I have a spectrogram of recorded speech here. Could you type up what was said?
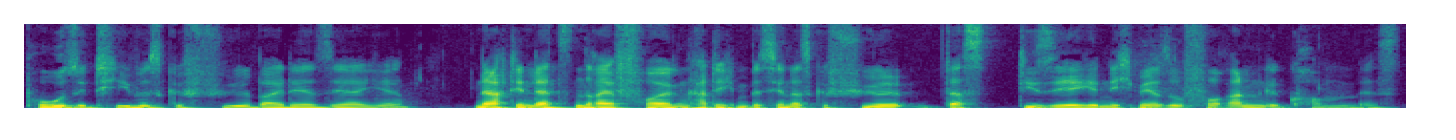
positives Gefühl bei der Serie. Nach den letzten drei Folgen hatte ich ein bisschen das Gefühl, dass die Serie nicht mehr so vorangekommen ist.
